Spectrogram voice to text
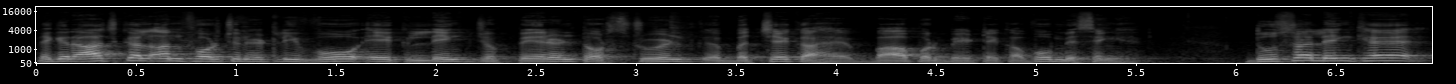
لیکن آج کل انفارچونیٹلی وہ ایک لنک جو پیرنٹ اور اسٹوڈنٹ بچے کا ہے، باپ اور بیٹے کا، وہ مسنگ ہے۔ دوسرا لنک ہے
